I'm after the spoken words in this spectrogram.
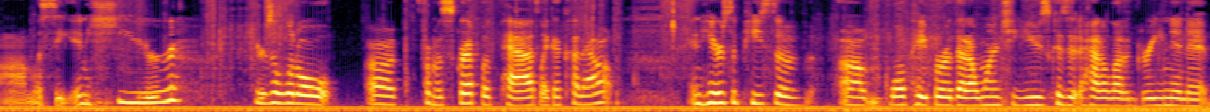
Um, let's see, in here, here's a little, uh, from a scrapbook pad, like a cutout. And here's a piece of um, wallpaper that I wanted to use because it had a lot of green in it,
